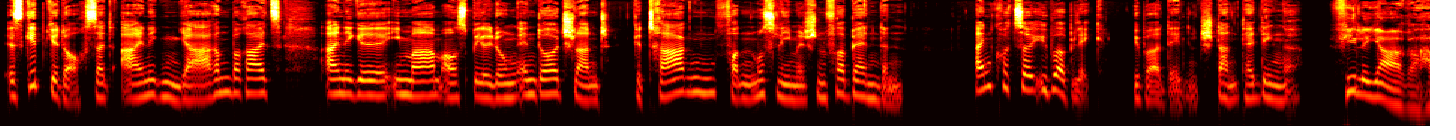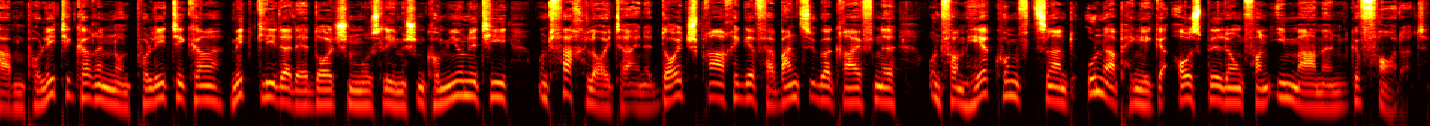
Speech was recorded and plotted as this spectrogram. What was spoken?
Es gibt jedoch seit einigen Jahren bereits einige Imam-Ausbildungen in Deutschland, getragen von muslimischen Verbänden. Ein kurzer Überblick über den Stand der Dinge. Viele Jahre haben Politikerinnen und Politiker, Mitglieder der deutschen muslimischen Community und Fachleute eine deutschsprachige, verbandsübergreifende und vom Herkunftsland unabhängige Ausbildung von Imamen gefordert.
